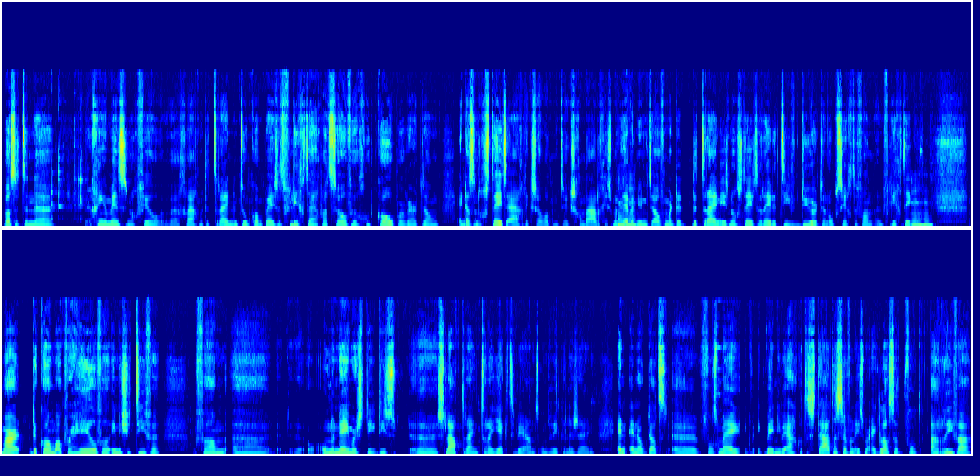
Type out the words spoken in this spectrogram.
was het een. eh, gingen mensen nog veel eh, graag met de trein. En toen kwam opeens het vliegtuig, wat zoveel goedkoper werd dan. En dat is nog steeds eigenlijk zo, wat natuurlijk schandalig is. Maar daar hebben we het nu niet over. Maar de, de trein is nog steeds relatief duur ten opzichte van een vliegticket. Mhm. Maar er komen ook weer heel veel initiatieven van eh, de ondernemers die, die eh, slaaptreintrajecten weer aan het ontwikkelen zijn. En, en ook dat, eh, volgens mij, ik, ik weet niet eigenlijk wat de status ervan is, maar ik las dat bijvoorbeeld Arriva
